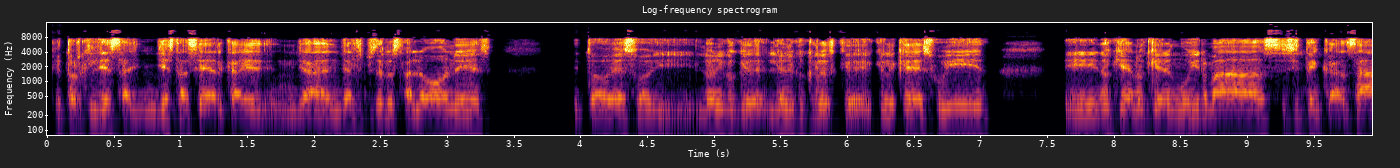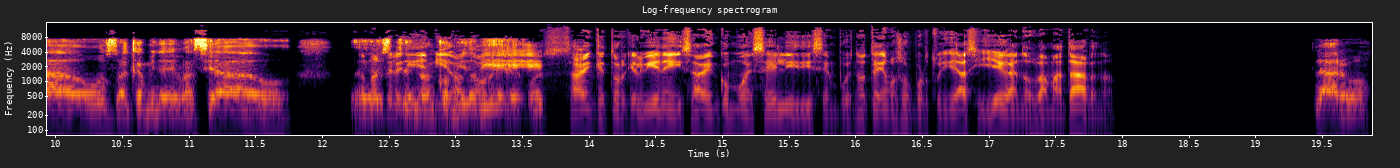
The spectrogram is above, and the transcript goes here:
que Torquil ya está, ya está cerca, ya, ya les pisa los talones y todo eso, y lo único que, lo único que, le queda es huir, y no quieren, no quieren huir más, se sienten cansados, han caminado demasiado, este, no han comido bien. Pues, saben que Torquil viene y saben cómo es él y dicen, pues no tenemos oportunidad, si llega nos va a matar, ¿no? Claro,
